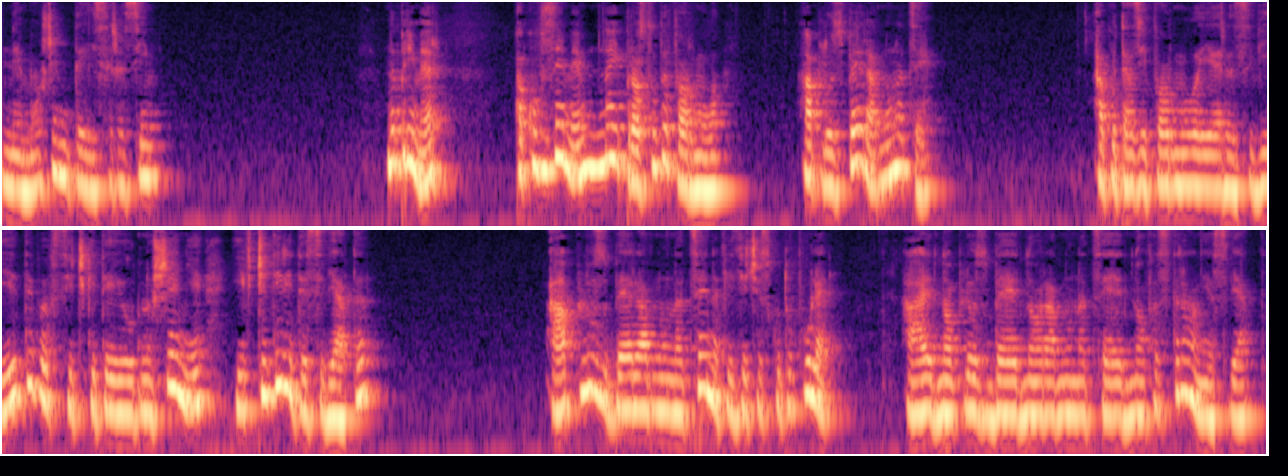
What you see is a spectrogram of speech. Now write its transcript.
не можем да изразим. Например, ако вземем най-простата формула А плюс Б равно на С. Ако тази формула я развиете във всичките й отношения и в четирите свята, А плюс Б равно на С на физическото поле, А1 плюс Б1 равно на С1 в астралния свят,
